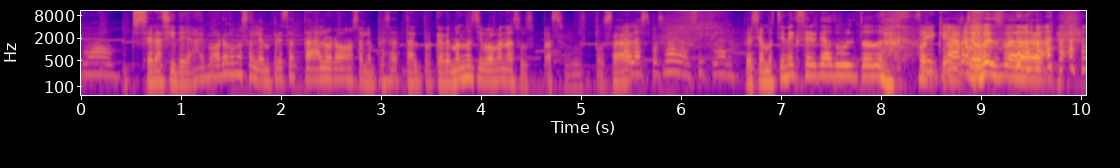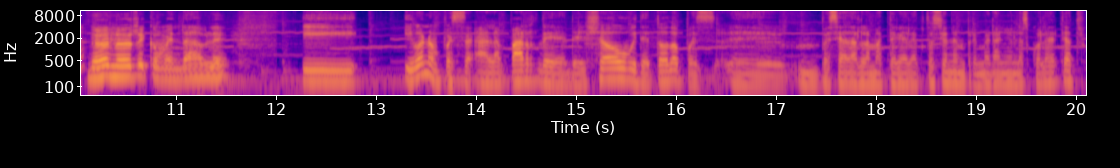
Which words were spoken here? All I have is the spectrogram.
Wow. Era así de, ay, ahora vamos a la empresa tal, ahora vamos a la empresa tal, porque además nos llevaban a sus, a sus posadas. A las posadas, sí, claro. Decíamos, tiene que ser de adultos, porque claro. el show es para... no, no es recomendable. Y, y bueno, pues a la par de- del show y de todo, pues eh, empecé a dar la materia de actuación en primer año en la escuela de teatro,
